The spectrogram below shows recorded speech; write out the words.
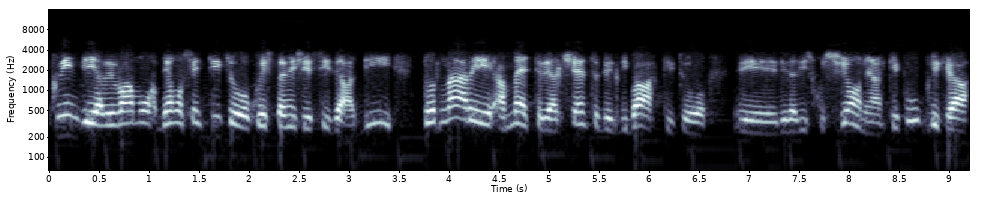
quindi avevamo- abbiamo sentito questa necessità di tornare a mettere al centro del dibattito, eh, della discussione anche pubblica,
